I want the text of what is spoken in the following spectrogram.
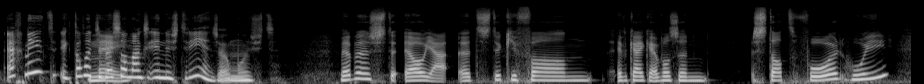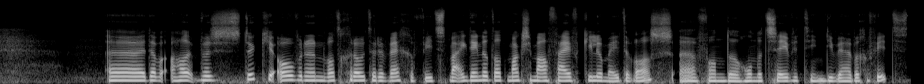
Echt niet? Ik dacht dat je Nee. best wel langs industrie en zo moest. We hebben een stu- oh ja, het stukje van, even kijken, er was een stad voor Hoei. Eh, daar hadden we een stukje over een wat grotere weg gefietst. Maar ik denk dat dat maximaal 5 kilometer was eh, van de 117 die we hebben gefietst.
